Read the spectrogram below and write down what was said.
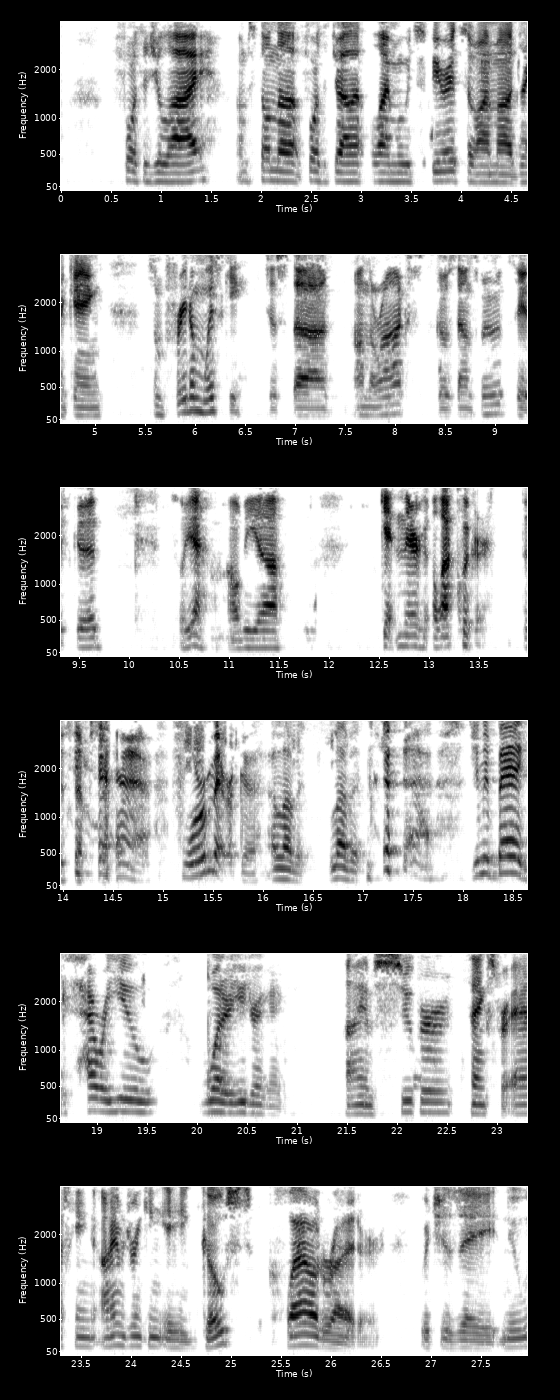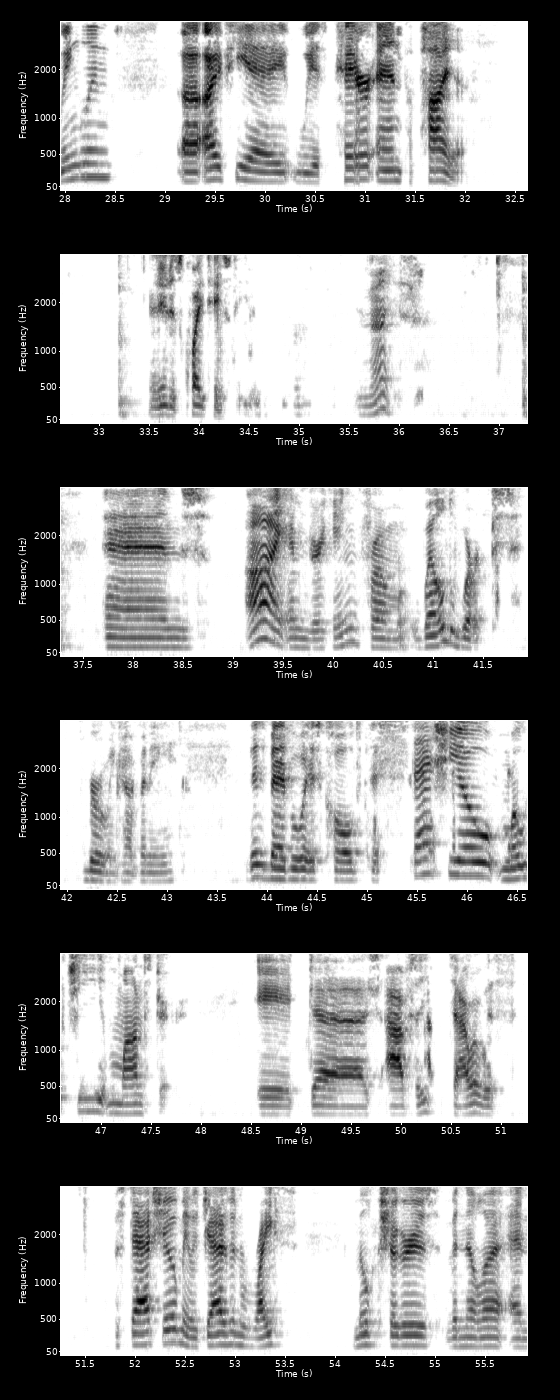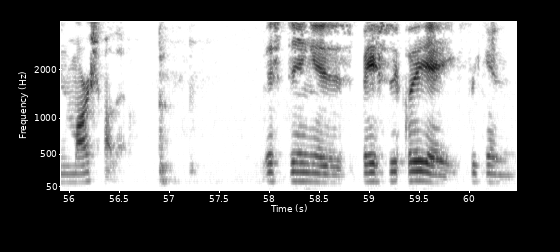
Fourth of July. I'm still in the Fourth of July mood spirit, so I'm uh, drinking some Freedom whiskey. Just uh, on the rocks, goes down smooth, tastes good. So yeah, I'll be uh, getting there a lot quicker this episode. For America, I love it, love it. Jimmy Beggs, how are you? What are you drinking? I am super. Thanks for asking. I am drinking a Ghost Cloud Rider, which is a New England uh, IPA with pear and papaya, and it is quite tasty. Nice. And I am drinking from Weldworks Brewing Company. This bad boy is called Pistachio Mochi Monster. It uh, obviously sour with pistachio, made with jasmine, rice, milk sugars, vanilla, and marshmallow. This thing is basically a freaking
